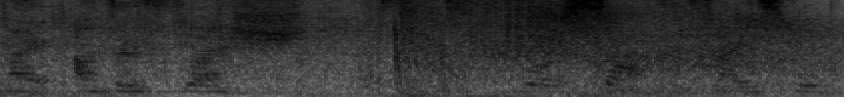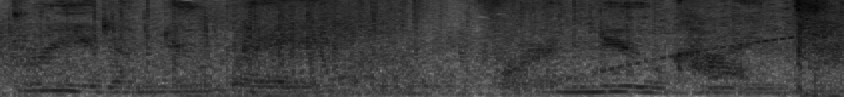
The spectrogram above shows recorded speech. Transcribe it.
My other flesh. Your sacrifice will breed a new way for a new kind.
